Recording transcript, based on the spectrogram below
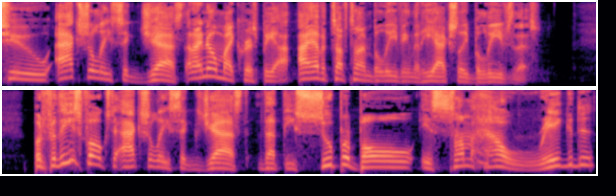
to actually suggest, and I know Mike Crispi, I, I have a tough time believing that he actually believes this. But for these folks to actually suggest that the Super Bowl is somehow rigged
